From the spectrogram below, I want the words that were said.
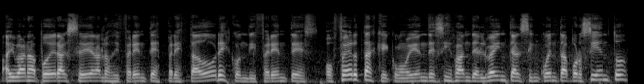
Ahí van a poder acceder a los diferentes prestadores con diferentes ofertas que como bien decís van del 20 al 50%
